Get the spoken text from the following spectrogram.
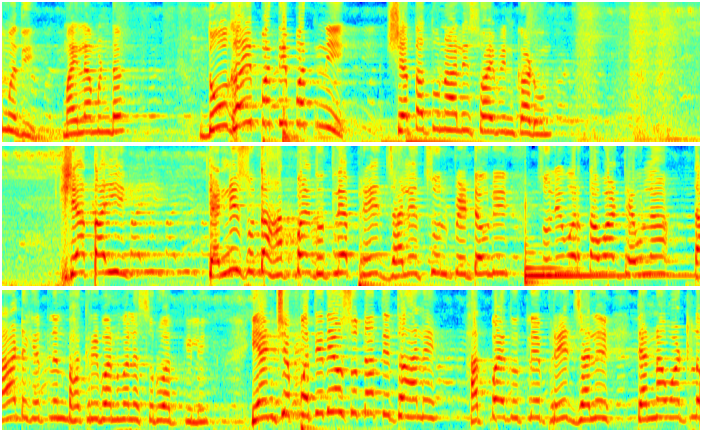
ना महिला मंडळ दोघही पती पत्नी शेतातून आली सोयाबीन काढून. ह्या ताई त्यांनी सुद्धा हातपाय धुतले फ्रेश झाले चूल पेटवली चुलीवर तवा ठेवला ताट घेतलं भाकरी बनवायला सुरुवात केली. यांचे पतिदेव सुद्धा तिथं आले हातपाय धुतले फ्रेश झाले. त्यांना वाटलं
